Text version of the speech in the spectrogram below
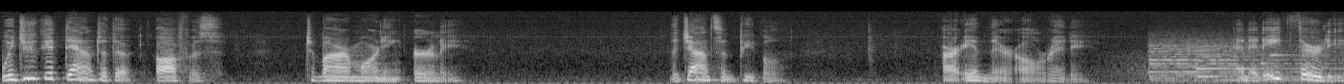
Would you get down to the office tomorrow morning early? The Johnson people are in there already. And at 8.30,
